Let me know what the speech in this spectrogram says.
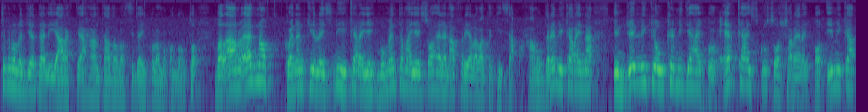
technolojiyadan iyo aragti ahaantaadaba sida ay kula noqon doonto. Bal aanu eegno coinankii laysdhihi karayay momentum ayay soo heleen afar iyo labaatankii saac. Waxaanu dareemi karaynaa in jlinki uu ka mid yahay uu ceerkaa isku soo shareeray oo iminka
